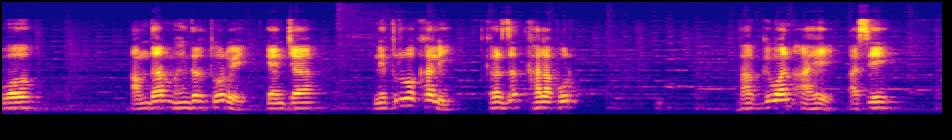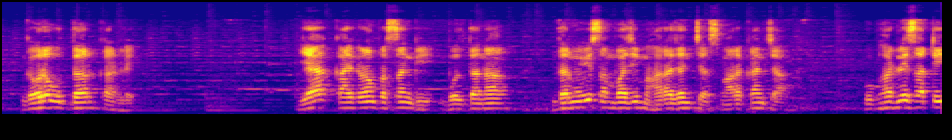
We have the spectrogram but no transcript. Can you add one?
व आमदार महेंद्र थोरवे यांच्या नेतृत्वाखाली कर्जत खालापूर भाग्यवान आहे असे गौरव उद्गार काढले. या कार्यक्रमाप्रसंगी बोलताना धर्मवीर संभाजी महाराजांच्या स्मारकांच्या उभारणीसाठी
